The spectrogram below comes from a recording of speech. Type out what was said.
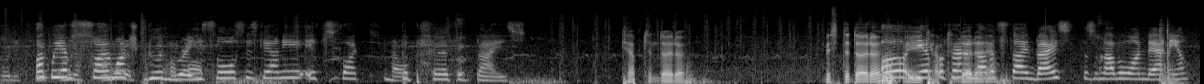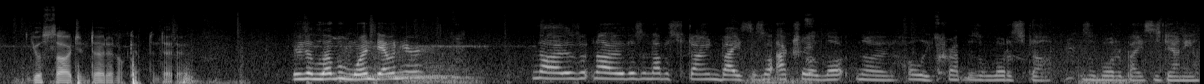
What did he- Like, we have gonna- so I'm much good pump up. resources down here, it's like the Oh. perfect base. Captain Dodo. Mr. Dodo? Oh, Are you yep, I found Dodo another now? stone base. There's another one down here. You're Sergeant Dodo, not Captain Dodo. There's a level one down here. No, there's a, no, there's another stone base. There's actually a lot. No, holy crap, there's a lot of stuff. There's a lot of bases down here.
